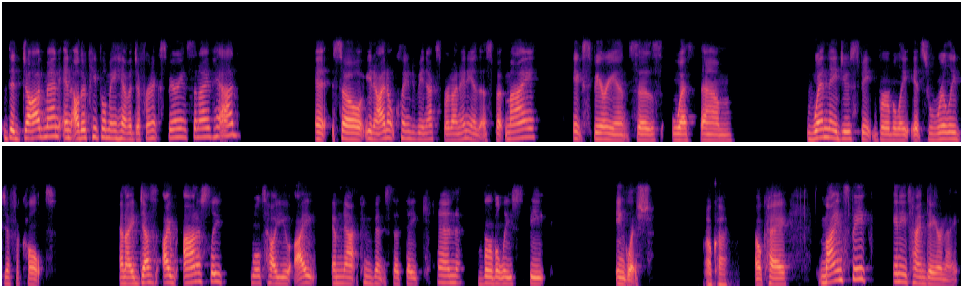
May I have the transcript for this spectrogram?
The dogmen and other people may have a different experience than I've had. And so, you know, I don't claim to be an expert on any of this, but my experiences with them, when they do speak verbally, it's really difficult and I des- I honestly will tell you, I am not convinced that they can verbally speak English. Okay. Okay. Mind speak anytime, day or night.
